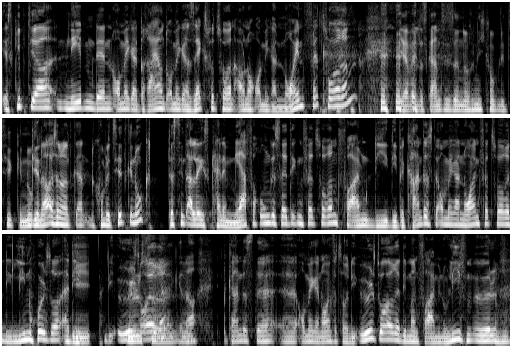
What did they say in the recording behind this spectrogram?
es gibt ja neben den Omega-3 und Omega-6-Fettsäuren auch noch Omega-9-Fettsäuren. Oder? Ja, weil das Ganze ist ja noch nicht kompliziert genug. Genau, ist ja noch ganz kompliziert genug. Das sind allerdings keine mehrfach ungesättigten Fettsäuren, vor allem die, die bekannteste Omega-9-Fettsäure, die Linolsäure, äh, die, Die die, Ölsäure, Ölsäure, genau. ja. Die bekannteste äh, Omega-9-Fettsäure, die Ölsäure, die man vor allem in Olivenöl, Mhm.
